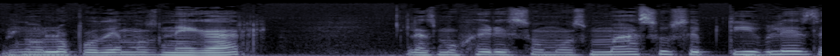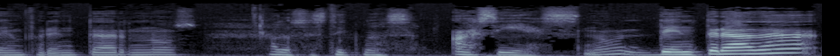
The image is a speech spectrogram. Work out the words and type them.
no lo podemos negar, las mujeres somos más susceptibles de enfrentarnos A los estigmas. Así es, ¿no? De entrada,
